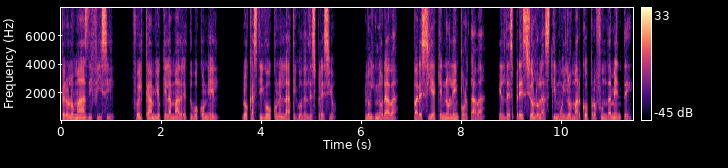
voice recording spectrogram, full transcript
Pero lo más difícil, fue el cambio que la madre tuvo con él. Lo castigó con el látigo del desprecio. Lo ignoraba, parecía que no le importaba, el desprecio lo lastimó y lo marcó profundamente.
